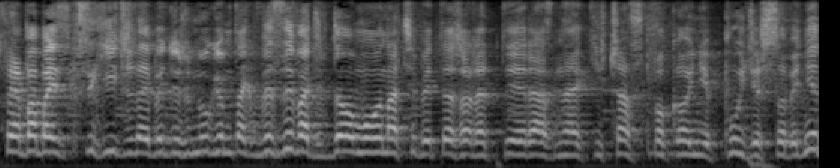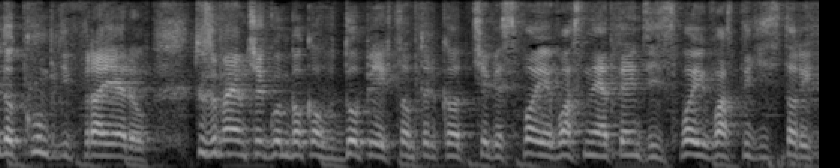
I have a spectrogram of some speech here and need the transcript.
twoja baba jest psychiczna i będziesz mógł ją tak wyzywać w domu, ona ciebie też, ale ty raz na jakiś czas spokojnie pójdziesz sobie nie do kumpli frajerów, którzy mają cię głęboko w dupie i chcą tylko od ciebie swojej własnej atencji, swojej własnej historii,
